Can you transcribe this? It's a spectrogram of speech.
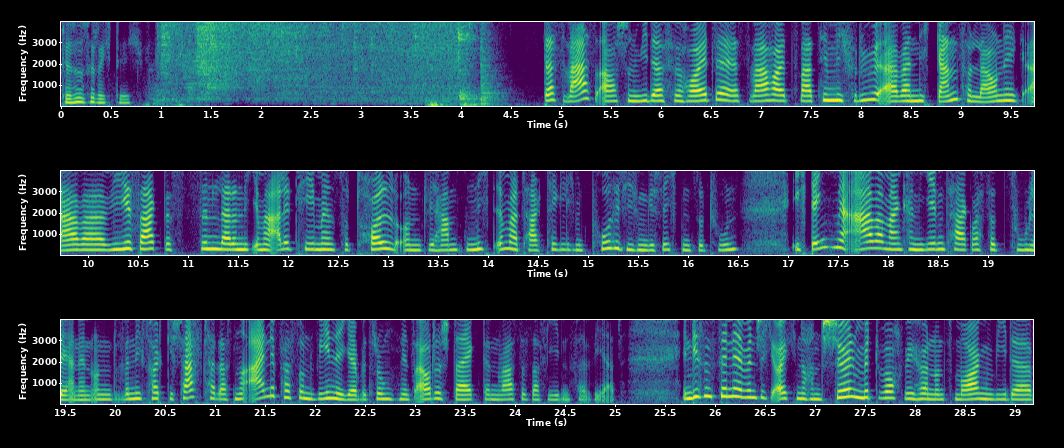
Das ist richtig. Das war's auch schon wieder für heute. Es war heute zwar ziemlich früh, aber nicht ganz so launig. Aber wie gesagt, es sind leider nicht immer alle Themen so toll und wir haben nicht immer tagtäglich mit positiven Geschichten zu tun. Ich denke mir aber, man kann jeden Tag was dazulernen. Und wenn ich es heute geschafft habe, dass nur eine Person weniger betrunken ins Auto steigt, dann war es das auf jeden Fall wert. In diesem Sinne wünsche ich euch noch einen schönen Mittwoch. Wir hören uns morgen wieder.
